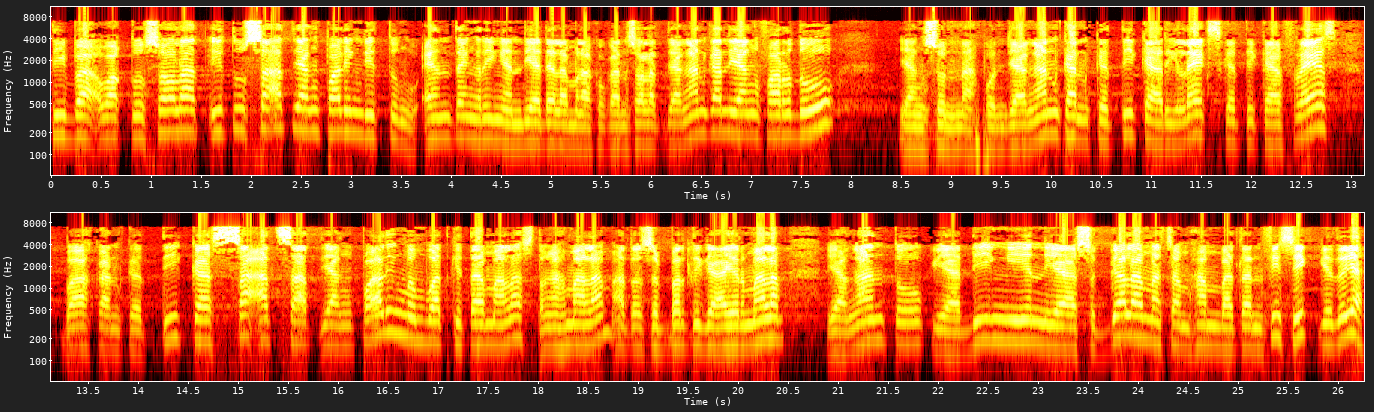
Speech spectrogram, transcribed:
tiba waktu solat itu saat yang paling ditunggu. Enteng ringan dia dalam melakukan solat. Jangankan yang fardu, yang sunnah pun jangankan ketika rileks, ketika fresh, bahkan ketika saat-saat yang paling membuat kita malas tengah malam atau sepertiga akhir malam ya ngantuk, ya dingin, ya segala macam hambatan fisik gitu ya.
